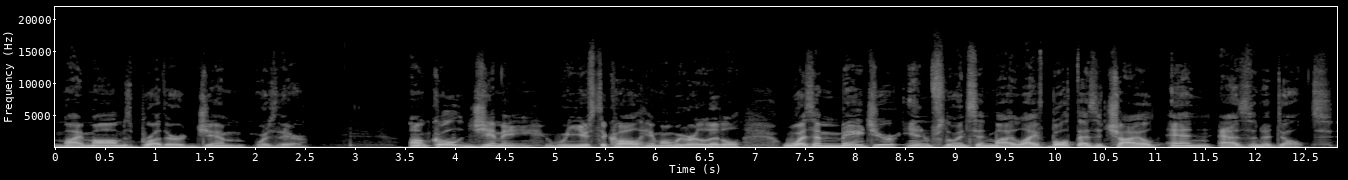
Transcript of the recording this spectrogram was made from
my mom's brother, Jim, was there. Uncle Jimmy, we used to call him when we were little, was a major influence in my life, both as a child and as an adult.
